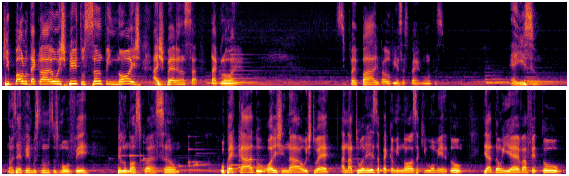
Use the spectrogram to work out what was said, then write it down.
que Paulo declarou, o Espírito Santo em nós, a esperança da glória. Se prepare para ouvir essas perguntas. É isso. Nós devemos nos mover pelo nosso coração. O pecado original, isto é, a natureza pecaminosa que o homem herdou de Adão e Eva, afetou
